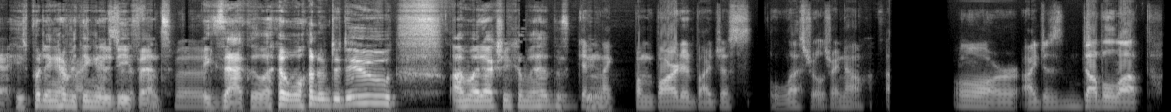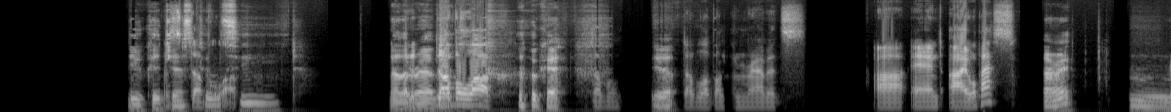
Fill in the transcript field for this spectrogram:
Yeah, he's putting everything into answer defense. Exactly what I want him to do. I might actually come ahead this I'm getting game. like bombarded by just Lestrals right now. Or I just double up. You could Let's just double up. concede. I Another rabbit. double up. okay. Double Yep. double up on them rabbits. Uh and I will pass. All right. Mm,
